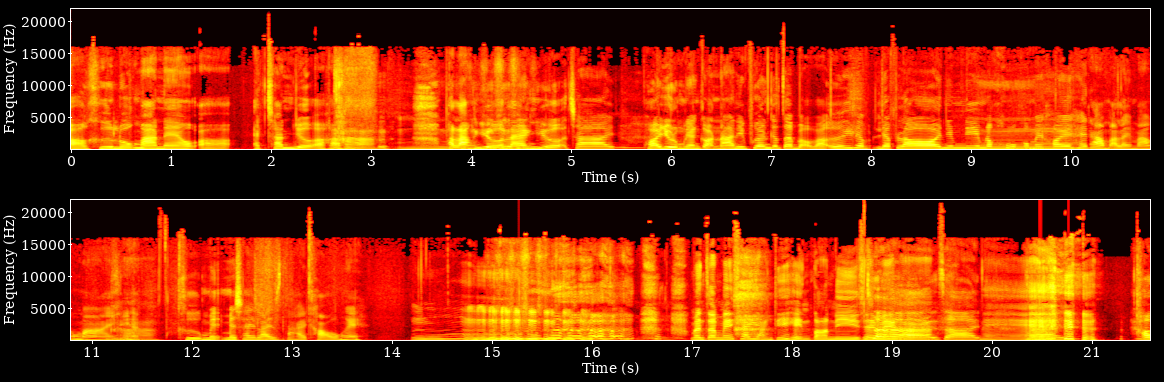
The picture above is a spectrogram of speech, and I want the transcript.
อ่าคือลูกมาแนวอ่า action เยอะอะค่ะค่ะอืมพลังเยอะแรงเยอะใช่ พออยู่โรงเรียนก่อนหน้านี้เพื่อนก็จะแบบว่า เอ้ยเรียบเรียบร้อยนิ่มๆ แล้วครูก็ไม่ค่อยให้ทำอะไรมากมายเนี่ยค่ะคือไม่ไม่ใช่ไลฟ์สไตล์เขาไงอืมมันจะไม่ใช่อย่างที่เห็นตอนนี้ใช่ไหมคะใช่แหมใช่เขา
